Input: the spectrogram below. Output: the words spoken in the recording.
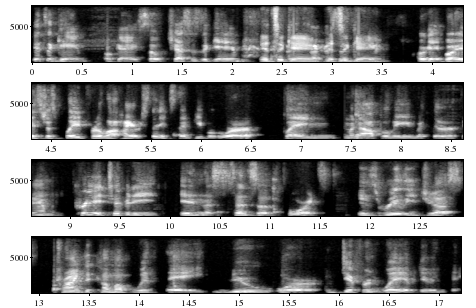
it's a game. Okay, so chess is a game. It's a game. it's a game. game. Okay, but it's just played for a lot higher stakes than people who are playing Monopoly with their family. Creativity in the sense of sports is really just trying to come up with a new or different way of doing things.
